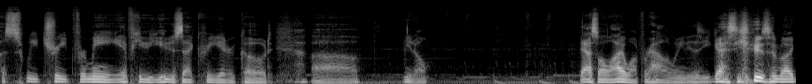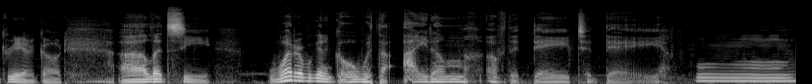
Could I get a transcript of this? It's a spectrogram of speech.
a sweet treat for me if you use that creator code. Uh, you know, that's all I want for Halloween is you guys using my creator code. Uh, let's see, what are we gonna go with the item of the day today? Hmm,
